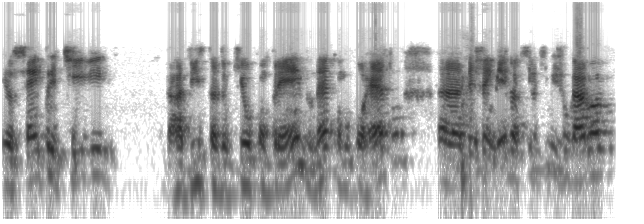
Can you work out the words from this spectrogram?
Eu sempre tive, à vista do que eu compreendo, né, como correto, uh, defendendo aquilo que me julgava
